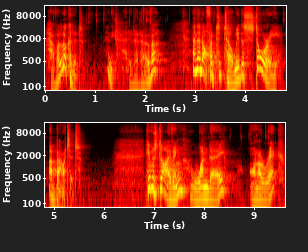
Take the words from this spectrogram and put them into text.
have a look at it. And he handed it over and then offered to tell me the story about it. He was diving one day on a wreck,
